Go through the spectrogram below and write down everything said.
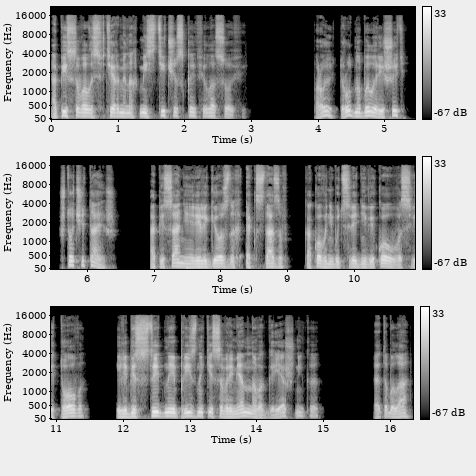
описывалась в терминах мистической философии. Порой трудно было решить, что читаешь. Описание религиозных экстазов какого-нибудь средневекового святого или бесстыдные признаки современного грешника. Это была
